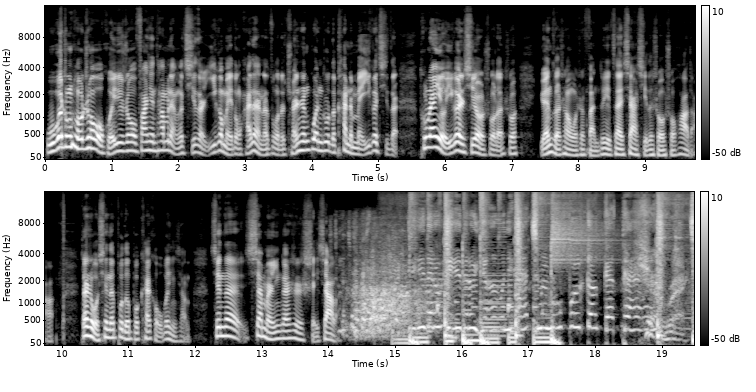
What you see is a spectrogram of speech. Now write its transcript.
五个钟头之后我回去之后发现他们两个棋子一个没动，还在那坐着，全神贯注的看着每一个棋子。突然有一个棋手说了，说原则上我是反对在下棋的时候说话的啊，但是我现在不得不开口问一下了，现在下面应该是谁下了？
